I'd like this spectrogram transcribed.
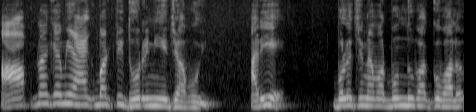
আপনাকে আমি একবারটি ধরে নিয়ে যাবই। আর ইয়ে বলেছেন আমার বন্ধু ভাগ্য ভালো।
